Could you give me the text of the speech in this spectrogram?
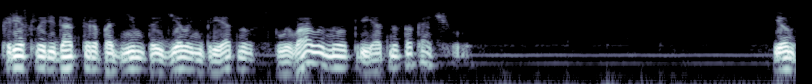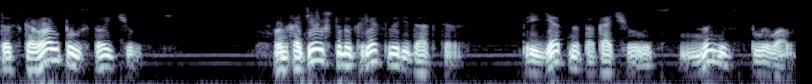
Кресло редактора под ним то и дело неприятно всплывало, но приятно покачивалось и он тосковал по устойчивости. Он хотел, чтобы кресло редактора приятно покачивалось, но не всплывало.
